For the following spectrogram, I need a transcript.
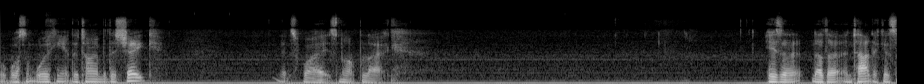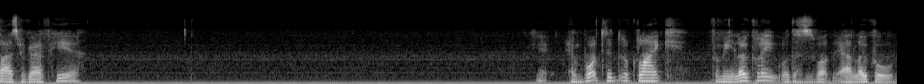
It wasn't working at the time of the shake that's why it's not black. Here's another Antarctica seismograph here. Okay. and what did it look like for me locally? Well this is what our local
